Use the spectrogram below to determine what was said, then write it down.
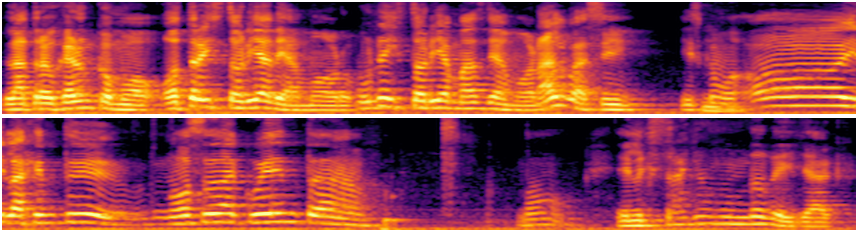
La tradujeron como otra historia de amor, una historia más de amor, algo así. Y es como, ¡ay! la gente no se da cuenta. No. El extraño mundo de Jack.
